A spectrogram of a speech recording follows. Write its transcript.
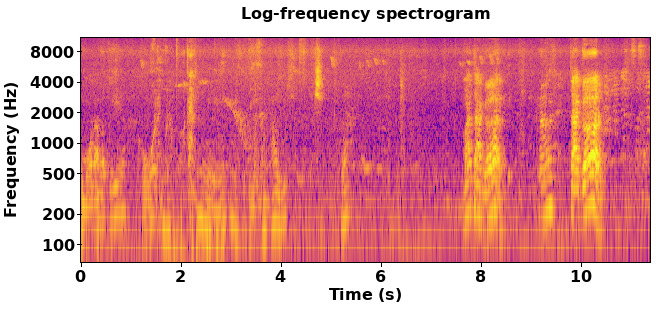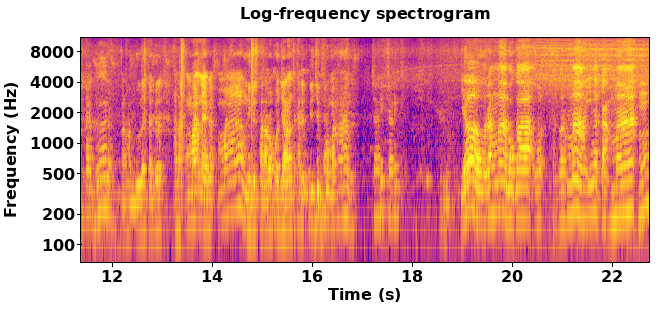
modal atuh ya Oh, lain kurang modal nih. gimana halus ya Ma cager Nah, cager cager. Alhamdulillah cager anak emak nih anak emak meninggal para roho jalan teh kadip di jen perumahan Carik, carik. Yo, orang mah boga cager mah inget kak emak. Hmm?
